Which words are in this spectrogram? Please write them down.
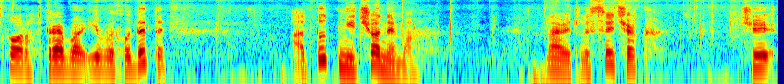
скоро треба і виходити. А тут нічого нема. Навіть лисичок чи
